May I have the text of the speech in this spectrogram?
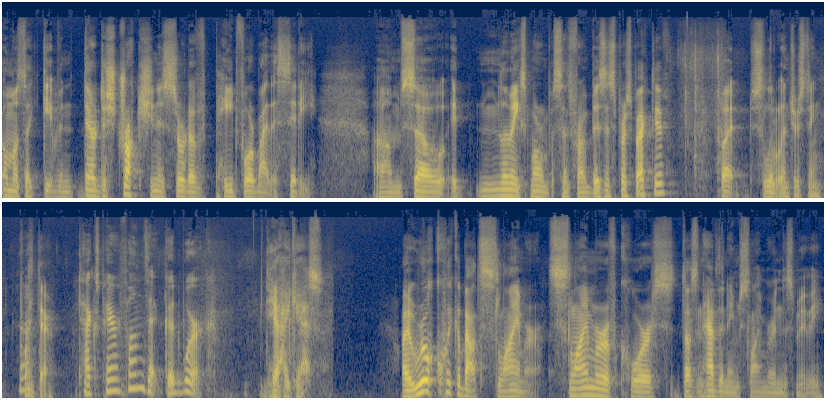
almost like given their destruction is sort of paid for by the city. Um, so it makes more sense from a business perspective, but just a little interesting point there. taxpayer funds at good work. Yeah, I guess. All right, real quick about Slimer. Slimer, of course, doesn't have the name Slimer in this movie.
